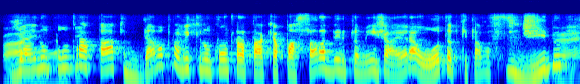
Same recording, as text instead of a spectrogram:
Claro, e aí no né? contra-ataque, dava para ver que no contra-ataque a passada dele também já era outra, porque tava fudido. É.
